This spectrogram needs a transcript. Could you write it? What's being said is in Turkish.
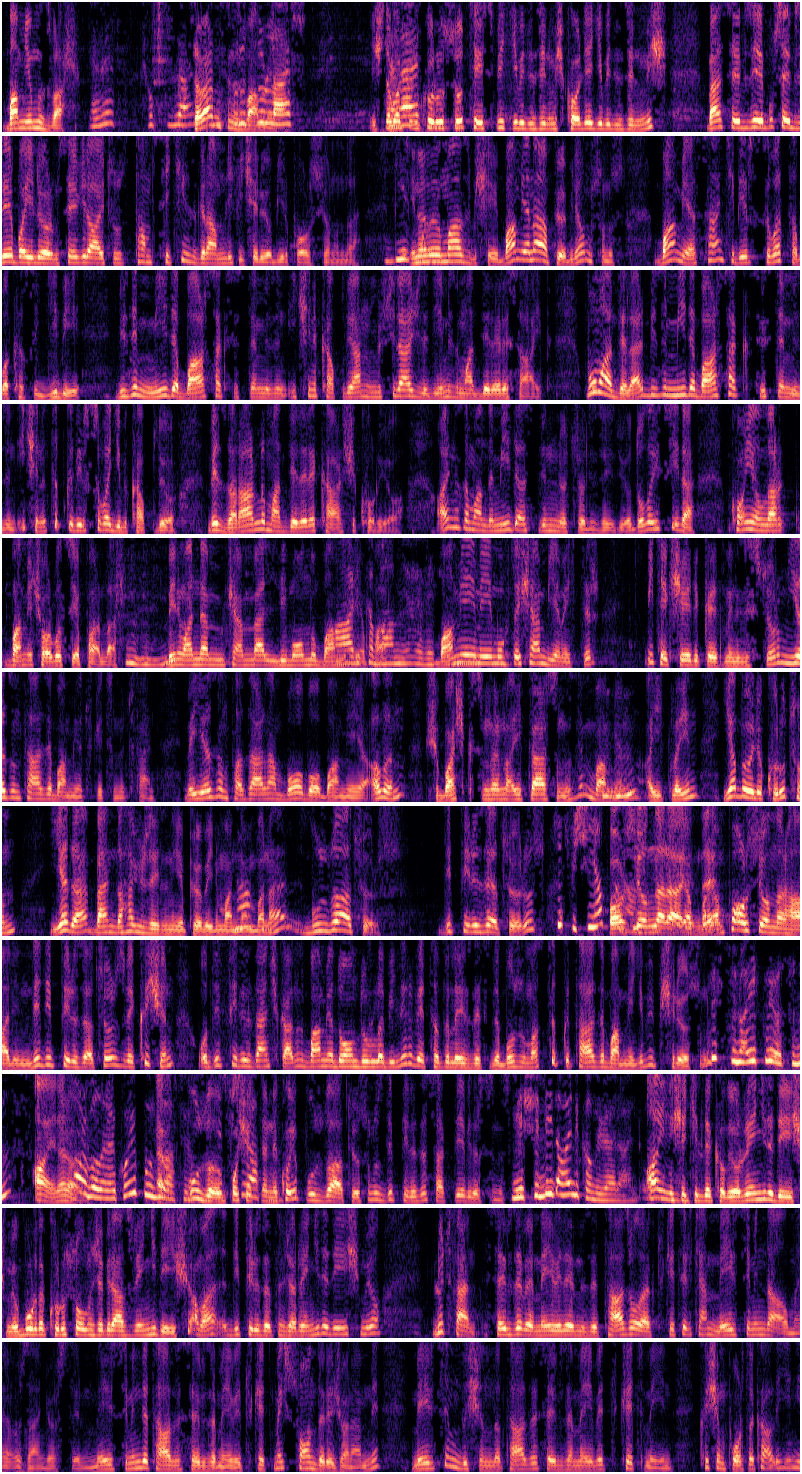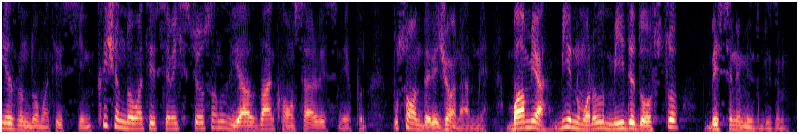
Bamyamız var. Evet çok güzel. Sever misiniz bamya? kuruturlar. İşte bakın Seversiniz. kurusu tesbih gibi dizilmiş, kolye gibi dizilmiş. Ben sebzeye, bu sebzeye bayılıyorum. Sevgili Aytuz tam 8 gram lif içeriyor bir porsiyonunda. Bir İnanılmaz bir şey. Bamya ne yapıyor biliyor musunuz? Bamya sanki bir sıva tabakası gibi bizim mide bağırsak sistemimizin içini kaplayan müsilaj dediğimiz maddelere sahip. Bu maddeler bizim mide bağırsak sistemimizin içini tıpkı bir sıva gibi kaplıyor ve zararlı maddelere karşı koruyor. Aynı zamanda mide asidini nötralize ediyor. Dolayısıyla Konyalılar bamya çorbası yaparlar. Benim annem mükemmel limonlu bamya Harika yapar. bamya, evet, Bamya yemeği muhteşem bir yemektir. Bir tek şeye dikkat etmenizi istiyorum. Yazın taze bamya tüketin lütfen. Ve yazın pazardan bol bol bamyayı alın. Şu baş kısımlarını ayıklarsınız değil mi bamyanın? Ayıklayın. Ya böyle kurutun ya da ben daha güzelini yapıyor benim annem bana. Buzluğa atıyoruz. Dip prize atıyoruz. Hiçbir şey yapmadan. Porsiyon- Porsiyonlar şey halinde. yapmadan porsiyonlar halinde dip prize atıyoruz ve kışın o dip prizden çıkardığınız bamya dondurulabilir ve tadı lezzeti de bozulmaz. Tıpkı taze bamya gibi pişiriyorsunuz. Üstünü ayıklıyorsunuz. Aynen öyle. Torbalara koyup buzluğa Evet, atıyorsunuz. buzdolabı Hiçbir şey poşetlerine yapmıyorsunuz. koyup buzluğa atıyorsunuz. Dip prize saklayabilirsiniz. Yeşilliği de aynı kalıyor herhalde. Aynı şekilde kalıyor. Rengi de değişmiyor. Burada kurusu olunca biraz rengi değişiyor ama dip priz atınca rengi de değişmiyor. Lütfen sebze ve meyvelerinizi taze olarak tüketirken mevsiminde almaya özen gösterin. Mevsiminde taze sebze meyve tüketmek son derece önemli. Mevsim dışında taze sebze meyve tüketmeyin. Kışın portakal yiyin, yazın domates yiyin. Kışın domates yemek istiyorsanız yazdan konservesini yapın. Bu son derece önemli. Bamya bir numaralı mide dostu besinimiz bizim.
